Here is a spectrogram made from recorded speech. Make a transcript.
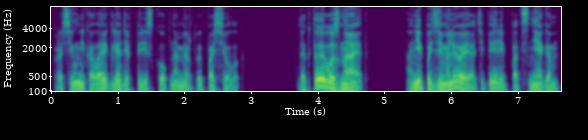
спросил Николай, глядя в перископ на мертвый поселок. «Да кто его знает? Они под землей, а теперь и под снегом».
